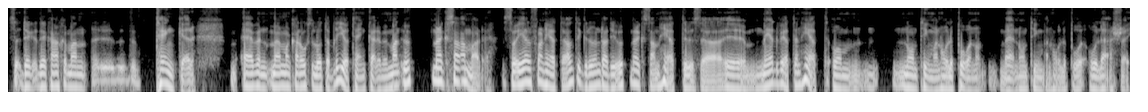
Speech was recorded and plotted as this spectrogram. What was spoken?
Så det, det kanske man uh, tänker, även, men man kan också låta bli att tänka det, men man uppmärksammar det. Så erfarenhet är alltid grundad i uppmärksamhet, det vill säga eh, medvetenhet om någonting man håller på med, någonting man håller på och lär sig.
